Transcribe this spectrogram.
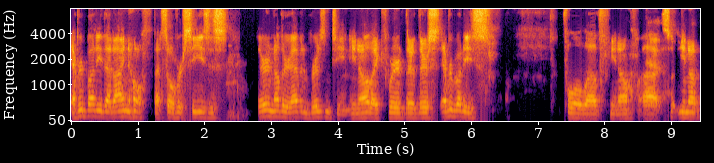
everybody that I know that's overseas is they're another Evan Brizantine. You know, like we're there. There's everybody's full of love. You know, uh, so you know,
